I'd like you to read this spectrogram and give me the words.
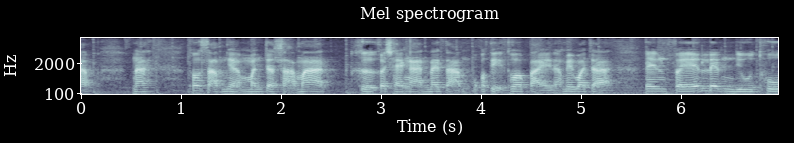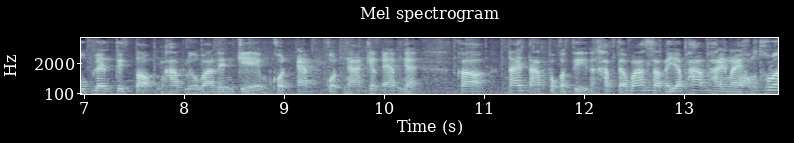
ครับนะโทรศัพท์เนี่ยมันจะสามารถคือก็ใช้งานได้ตามปกติทั่วไปนะไม่ว่าจะเล่นเฟซเล่น YouTube เล่น TikTok นะครับหรือว่าเล่นเกมกดแอป กดงานเกี่ยวกับแอปเนี่ยก็ได้ตามปกตินะครับ แต่ว่าศักยภาพภายในของโทร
